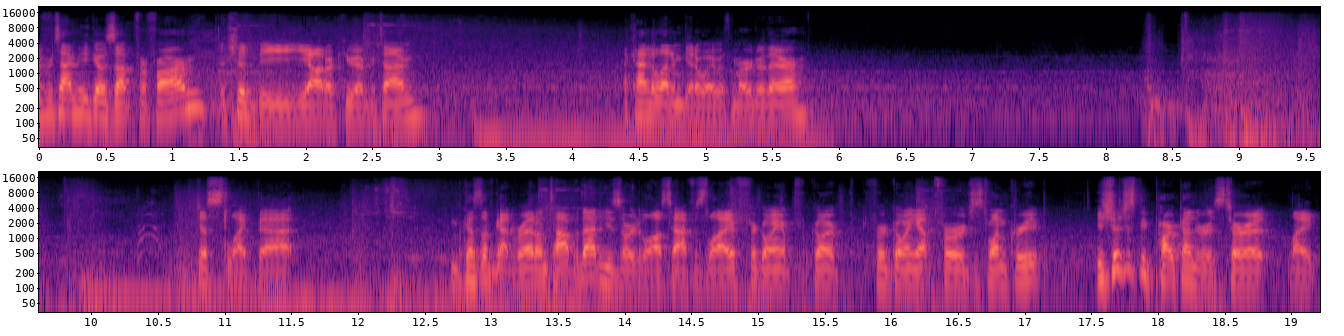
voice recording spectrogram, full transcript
Every time he goes up for farm, it should be auto Q every time. I kind of let him get away with murder there. Just like that. Because I've got red on top of that, he's already lost half his life for going up for going, for going up for just one creep. He should just be parked under his turret, like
